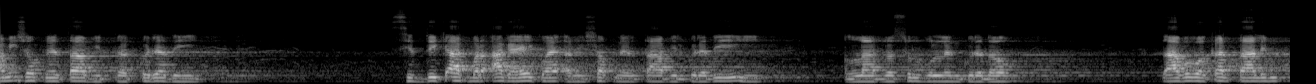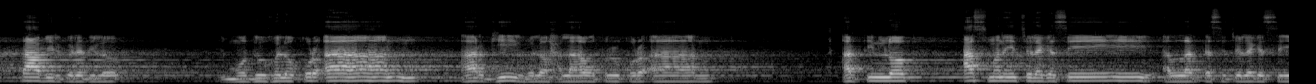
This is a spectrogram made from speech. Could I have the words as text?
আমি স্বপ্নের তা ভিতরাক করে দিই। সিদ্দিক আকবর আগায় কয়, আমি স্বপ্নের তাবির করে দিই। আল্লাহ রসুল বললেন করে দাও। তা আবু বকার তালিম তাবির করে দিল। মধু হলো কোরআন, আর ঘি হলো হালাওয়াতুল কোরআন। আর তিন লোক আসমানে চলে গেছে, আল্লাহর কাছে চলে গেছে।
